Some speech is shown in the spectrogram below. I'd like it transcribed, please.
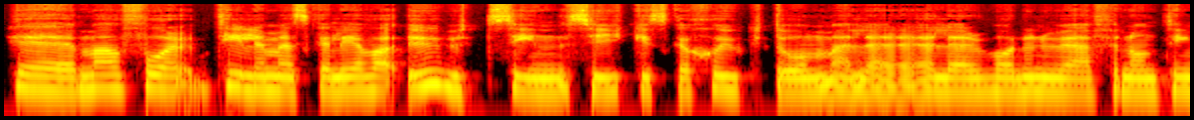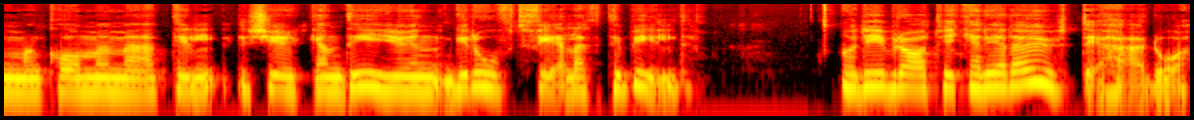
eh, man får till och med ska leva ut sin psykiska sjukdom eller, eller vad det nu är för någonting man kommer med till kyrkan. Det är ju en grovt felaktig bild. Och det är bra att vi kan reda ut det här då.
